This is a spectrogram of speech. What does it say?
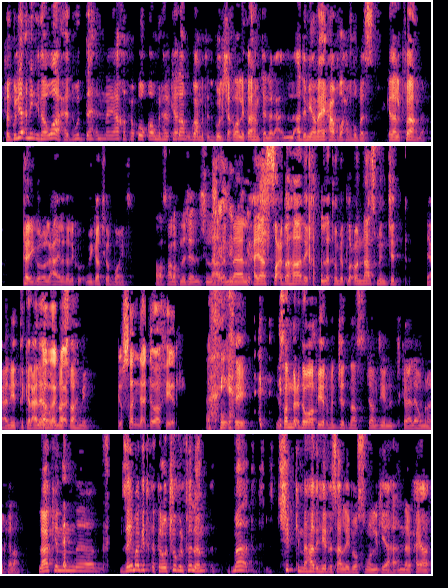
عشان تقول يعني إذا واحد وده إنه ياخذ حقوقه من هالكلام وقامت تقول شغلة اللي فهمته الآدمية ما هي حافظة حفظه بس. كذلك فاهمه. يقولوا العائلة ذلك we got your point خلاص عرفنا إيش هذا إن الحياة الصعبة هذه خلتهم يطلعون ناس من جد. يعني يتكل عليهم قاعد- فاهمين. يصنع دوافير. إيه يصنع دوافير من جد ناس جامدين يتكل عليهم من هالكلام. لكن آه، زي ما قلت لك انت لو تشوف الفيلم ما تشك إن هذه هي الرسالة اللي بيوصلون لك إياها إن الحياة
